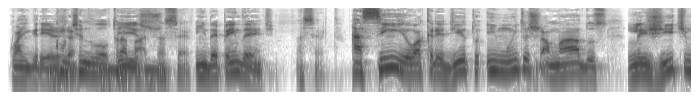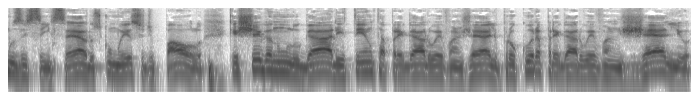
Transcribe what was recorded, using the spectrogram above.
com a igreja. Continuou o trabalho, Isso, tá certo. Independente. Tá certo. Assim, eu acredito em muitos chamados legítimos e sinceros, como esse de Paulo, que chega num lugar e tenta pregar o evangelho, procura pregar o evangelho,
